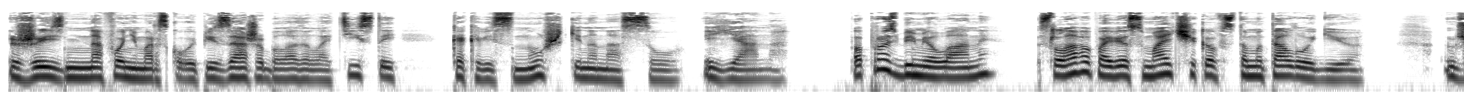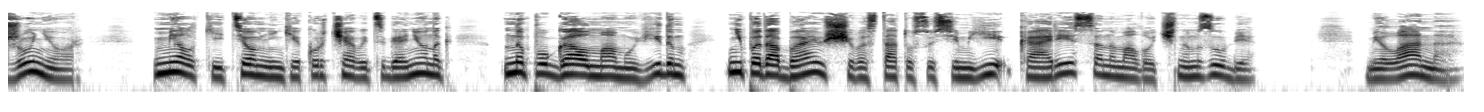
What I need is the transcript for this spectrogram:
Жизнь на фоне морского пейзажа была золотистой, как веснушки на носу Яна. По просьбе Миланы Слава повез мальчика в стоматологию. Джуниор, мелкий, темненький, курчавый цыганенок, напугал маму видом неподобающего статусу семьи кариеса на молочном зубе. Милана,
